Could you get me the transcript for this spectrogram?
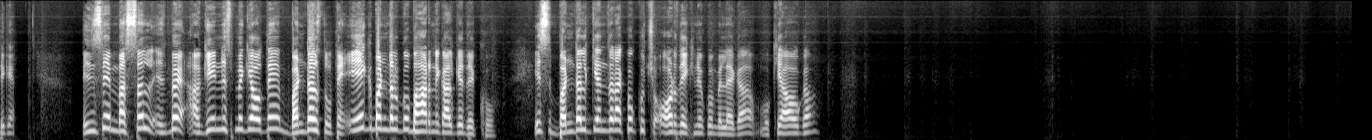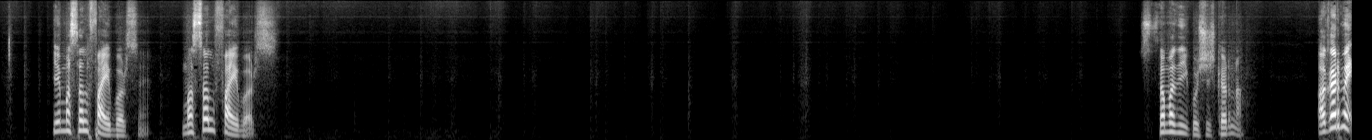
ठीक है इनसे मसल, इसमें अगेन इसमें क्या होते हैं? बंडल्स होते हैं। एक बंडल को बाहर निकाल के देखो। इस बंडल के अंदर आपको कुछ और देखने को मिलेगा। वो क्या होगा? ये मसल फाइबर्स हैं। Muscle fibres. समझने की कोशिश करना। अगर मैं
